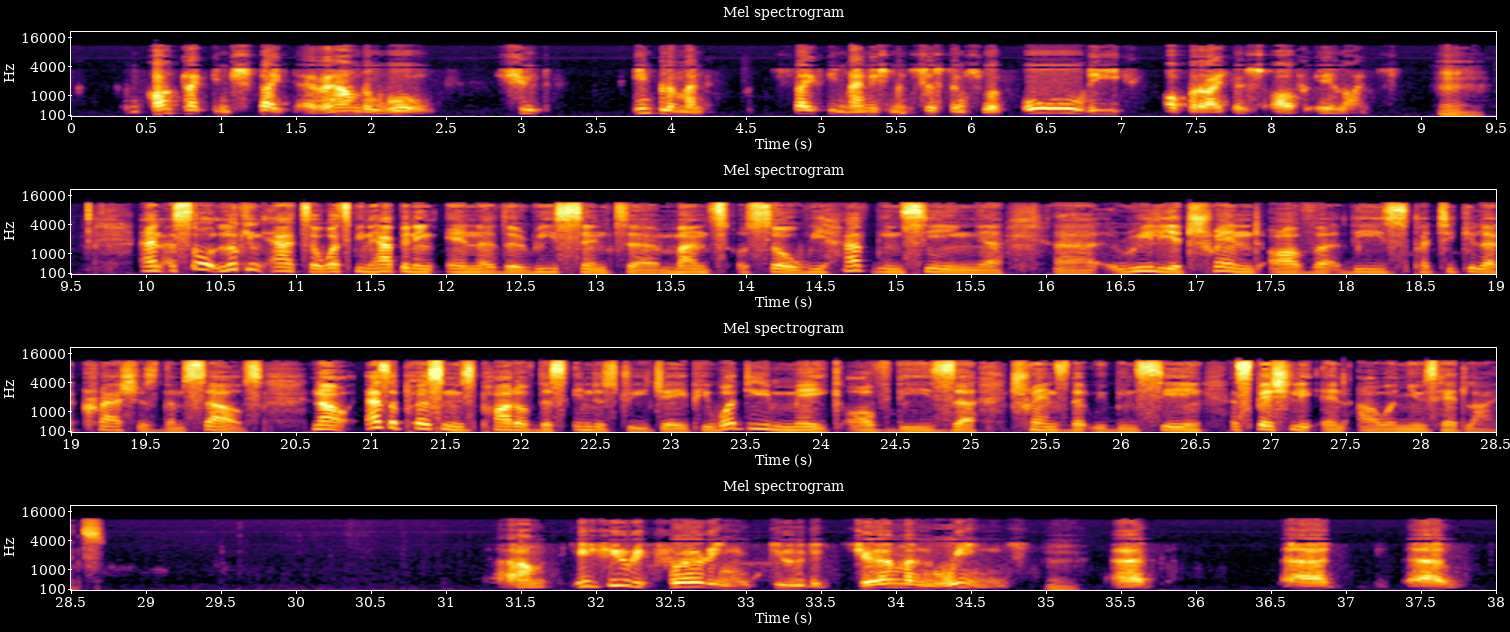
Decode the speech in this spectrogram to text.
contracting state around the world should implement safety management systems with all the operators of airlines. Hmm. And so, looking at uh, what's been happening in uh, the recent uh, months or so, we have been seeing uh, uh, really a trend of uh, these particular crashes themselves. Now, as a person who's part of this industry, JP, what do you make of these trends that we've been seeing, especially in our news headlines? Um, if you're referring to the Germanwings, mm.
